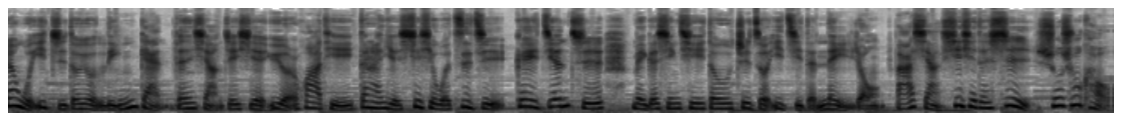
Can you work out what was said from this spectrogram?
让我一直都有灵感分享这些育儿话题。当然也谢谢我自己，可以坚持每个星期都制作一集的内容，把想谢谢的事说出口。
